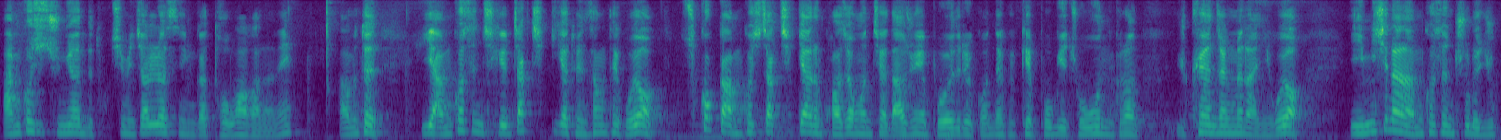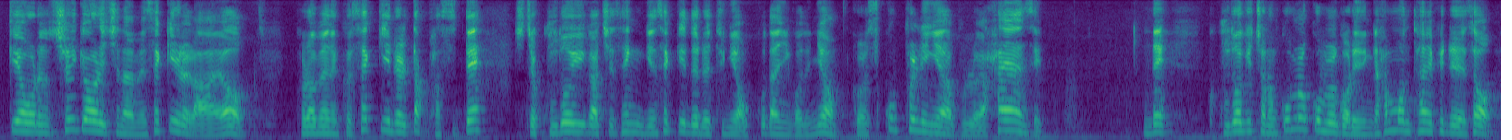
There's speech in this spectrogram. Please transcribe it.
암컷이 중요한데 독침이 잘렸으니까 더 화가 나네. 아무튼 이 암컷은 지금 짝짓기가 된 상태고요. 수컷과 암컷이 짝짓기 하는 과정은 제가 나중에 보여드릴 건데 그렇게 보기 좋은 그런 유쾌한 장면 은 아니고요. 이 임신한 암컷은 주로 6개월에서 7개월이 지나면 새끼를 낳아요. 그러면 그 새끼를 딱 봤을 때 진짜 구더기 같이 생긴 새끼들을 등에 업고 다니거든요. 그걸 스코플링이라 불러요. 하얀색. 근데 그 구더기처럼 꼬물꼬물 거리는 게 한 번 탈피를 해서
